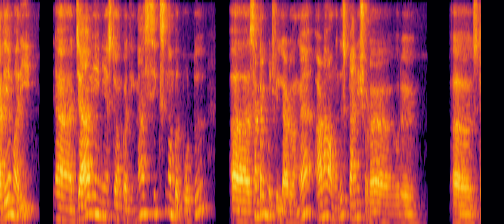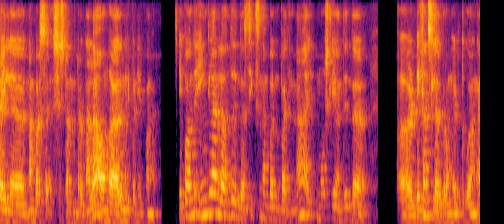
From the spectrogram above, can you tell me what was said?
அதே மாதிரி ஜாவி இனியஸ்டாவும் பார்த்தீங்கன்னா சிக்ஸ் நம்பர் போட்டு சென்ட்ரல் மிட்ஃபீல்டில் ஆடுவாங்க. ஆனால் அவங்க வந்து ஸ்பானிஷோட ஒரு ஸ்டைலில் நம்பர் சிஸ்டம்ன்றதுனால அவங்க அது மாதிரி பண்ணியிருப்பாங்க. இப்போ வந்து இங்கிலாண்டில் வந்து இந்த சிக்ஸ் நம்பர்னு பார்த்தீங்கன்னா மோஸ்ட்லி வந்து இந்த டிஃபென்ஸில் இருக்கிறவங்க எடுத்துக்குவாங்க.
